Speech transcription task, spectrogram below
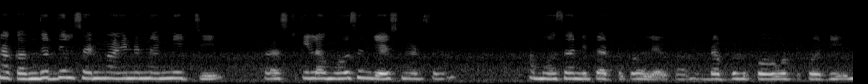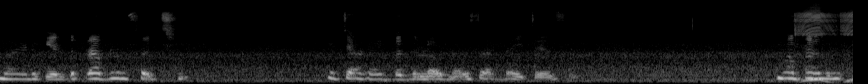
నాకు అందరు తెలుసు అని మా ఆయన నమ్మించి లాస్ట్కి ఇలా మోసం చేసినాడు సార్. ఆ మోసాన్ని తట్టుకోలేక డబ్బులు పోగొట్టుకొని మా ఆయనకి హెల్త్ ప్రాబ్లమ్స్ వచ్చి చాలా ఇబ్బందుల్లో ఉన్నావు సార్ దయచేసి. మా ప్రాబ్లమ్స్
